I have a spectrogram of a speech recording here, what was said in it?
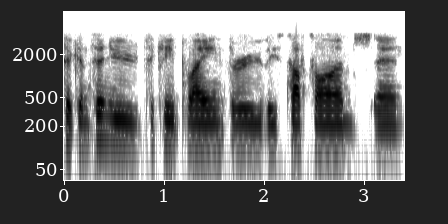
to continue to keep playing through these tough times and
